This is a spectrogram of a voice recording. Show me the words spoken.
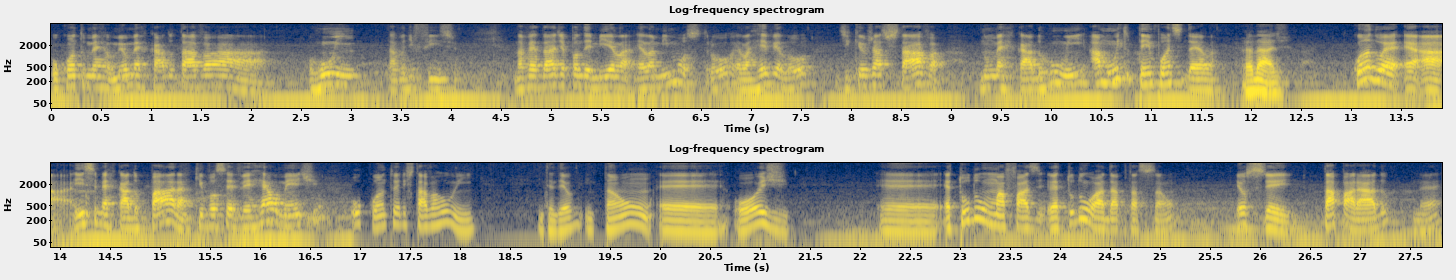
o quanto o meu mercado estava ruim, estava difícil. Na verdade, a pandemia ela, ela me mostrou, ela revelou de que eu já estava no mercado ruim há muito tempo antes dela. Verdade. Quando é, é a, esse mercado para, que você vê realmente o quanto ele estava ruim. Entendeu? Então, é, hoje, é, é, tudo uma fase, é tudo uma adaptação. Eu sei, tá parado, né?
